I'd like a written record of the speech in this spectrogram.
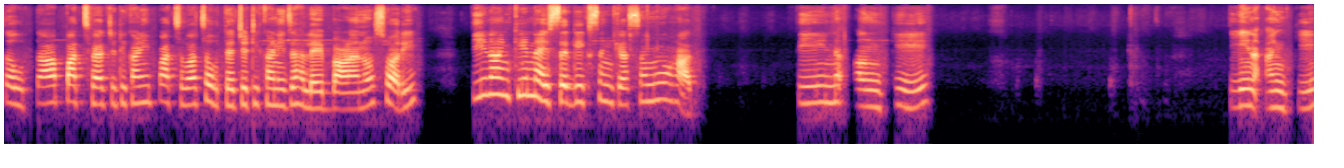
चौथा पाचव्याच्या ठिकाणी पाचवा चौथ्याच्या ठिकाणी झालाय बाळानो सॉरी तीन अंकी नैसर्गिक संख्या समूहात. तीन अंकी तीन अंकी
